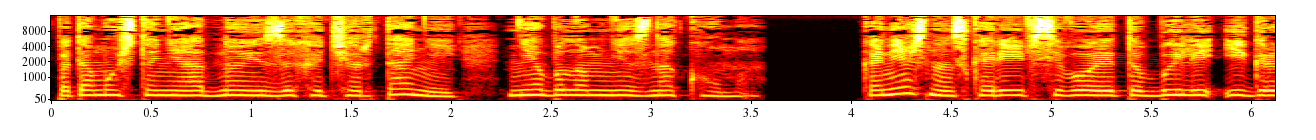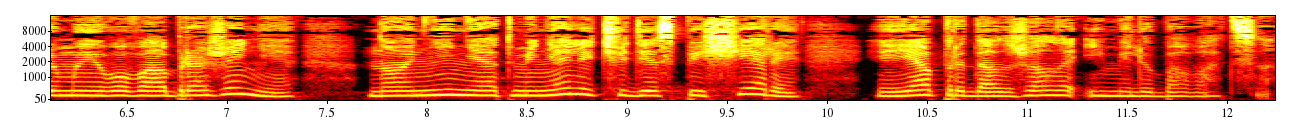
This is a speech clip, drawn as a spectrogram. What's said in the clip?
потому что ни одно из их очертаний не было мне знакомо. Конечно, скорее всего, это были игры моего воображения, но они не отменяли чудес пещеры, и я продолжала ими любоваться.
